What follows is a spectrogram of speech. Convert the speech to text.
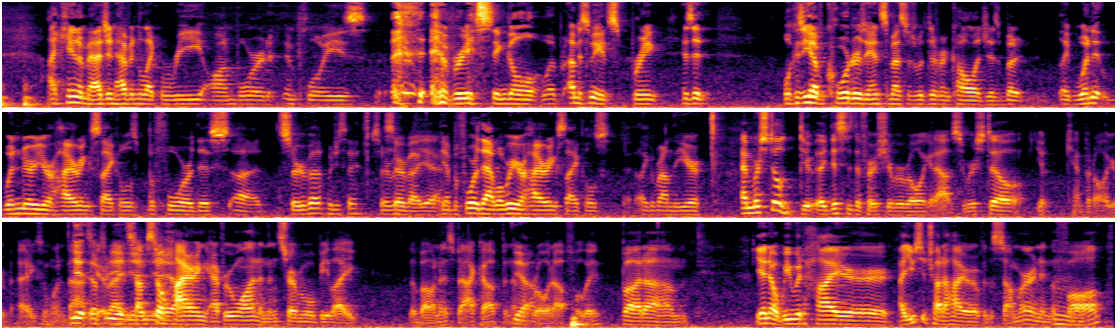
I can't imagine having to like re onboard employees every single. I'm assuming it's spring. Is it? Well, because you have quarters and semesters with different colleges, but like when it when are your hiring cycles before this uh, SIRVA? Would you say SIRVA, yeah. Yeah, before that, what were your hiring cycles like around the year? And we're still do like this is the first year we're rolling it out, so we're still you know, can't put all your eggs in one basket, yeah, right? yeah, so I'm still yeah, yeah. hiring everyone, and then SIRVA will be like the bonus back up and then Yeah. roll it out fully. But um, you know, we would hire. I used to try to hire over the summer and in the Mhm. fall,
